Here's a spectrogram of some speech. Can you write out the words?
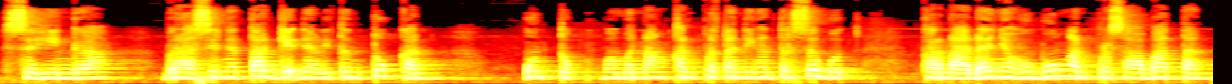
sehingga berhasilnya target yang ditentukan untuk memenangkan pertandingan tersebut karena adanya hubungan persahabatan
